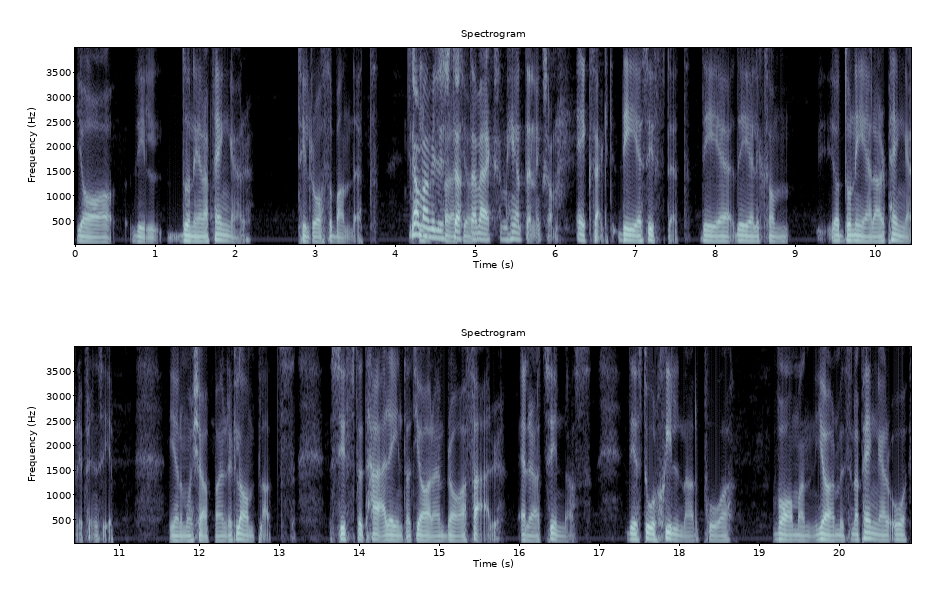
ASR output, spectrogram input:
jag vill donera pengar till Rosa bandet. Ja, man vill ju stötta jag... verksamheten liksom. Exakt, det är syftet. Det är, det är liksom, jag donerar pengar i princip. genom att köpa en reklamplats. Syftet här är inte att göra en bra affär eller att synas. Det är stor skillnad på vad man gör med sina pengar och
